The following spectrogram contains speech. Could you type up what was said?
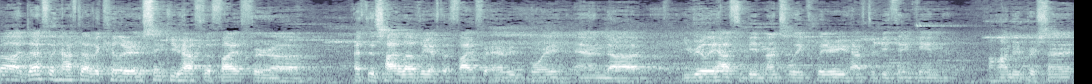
uh, definitely have to have a killer instinct. You have to fight for, uh, at this high level, you have to fight for every point, and uh, you really have to be mentally clear. You have to be thinking 100%.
